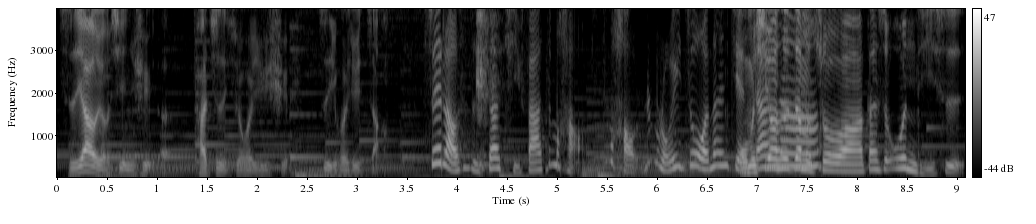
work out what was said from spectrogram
只要有兴趣了，他自己就会去学，自己会去找。所以老师只需要启发，这么好，这么好，那么容易做，那很简单、啊。我们希望是这么。做啊，但是问题是，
